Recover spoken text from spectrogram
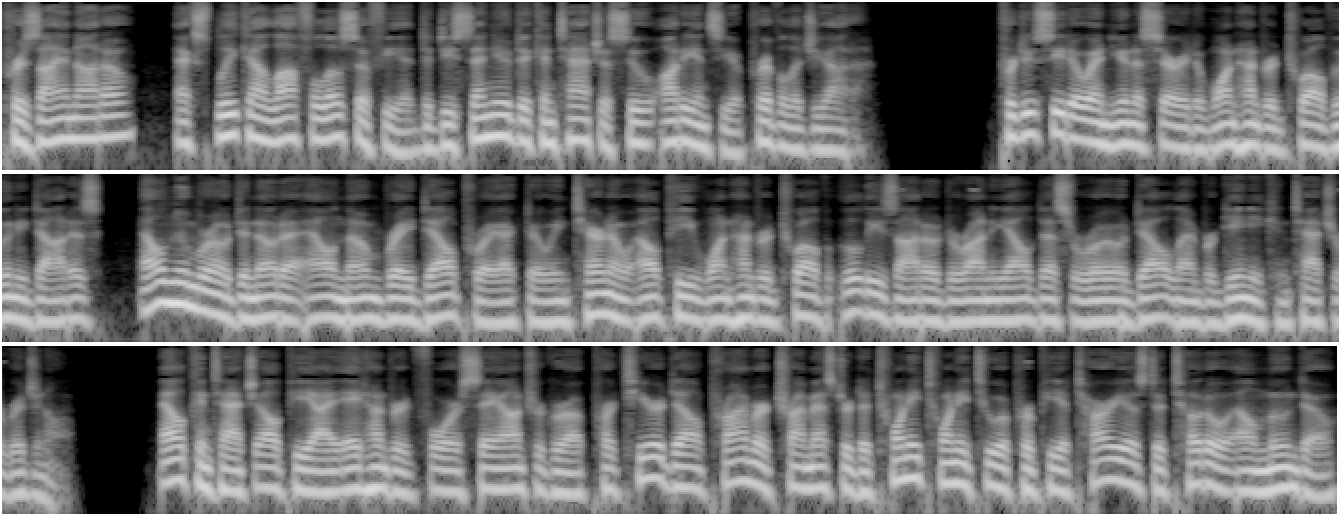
Presionado, explica la filosofía de diseño de Countach a su audiencia privilegiada. Producido en una de 112 unidades, el número denota el nombre del proyecto interno LP 112 utilizado durante el desarrollo del Lamborghini Countach original. El Countach LPI 804 se entregará a partir del primer trimestre de 2022 a propietarios de todo el mundo,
